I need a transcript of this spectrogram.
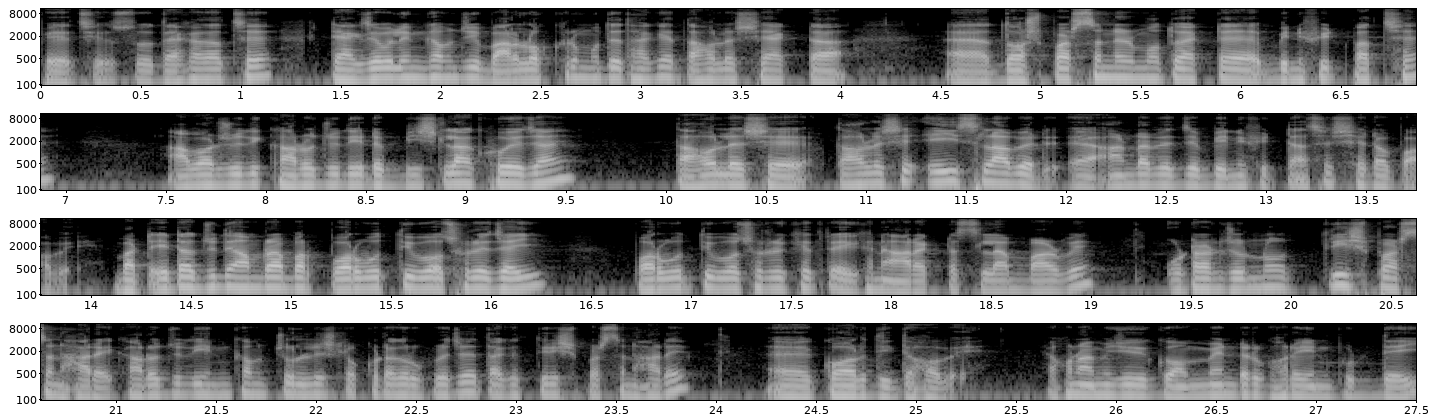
পেয়েছি। সো দেখা যাচ্ছে ট্যাক্সেবল ইনকাম যদি বারো লক্ষের মধ্যে থাকে, তাহলে সে একটা দশ পার্সেন্টের মতো একটা বেনিফিট পাচ্ছে। আবার যদি কারও যদি এটা বিশ লাখ হয়ে যায় তাহলে সে তাহলে সে এই স্ল্যাবের আন্ডারে যে বেনিফিটটা আছে সেটাও পাবে। বাট এটা যদি আমরা আবার পরবর্তী বছরে যাই, পরবর্তী বছরের ক্ষেত্রে এখানে আর একটা স্ল্যাব বাড়বে। ওটার জন্য ত্রিশ পার্সেন্ট হারে, কারও যদি ইনকাম চল্লিশ লক্ষ টাকার উপরে যায়, তাকে ত্রিশ পার্সেন্ট হারে কর দিতে হবে। এখন আমি যদি গভর্নমেন্টের ঘরে ইনপুট দেই,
